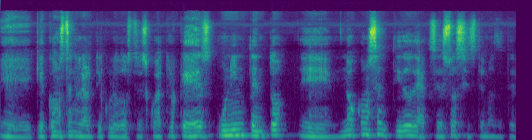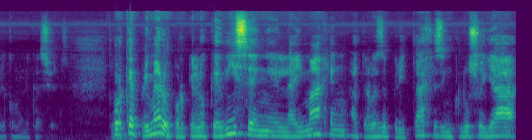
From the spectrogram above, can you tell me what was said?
Eh, que consta en el artículo 234, que es un intento eh, no consentido de acceso a sistemas de telecomunicaciones. ¿Por qué? Primero, porque lo que dice en la imagen, a través de peritajes incluso ya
